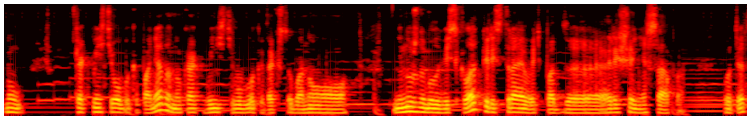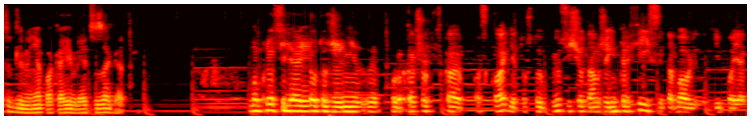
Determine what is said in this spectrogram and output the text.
ну, как вынести в облако, понятно, но как вынести в облако так, чтобы оно не нужно было весь склад перестраивать под э, решение САПа. Вот это для меня пока является загадкой. Ну, плюс я еще тут же не э, хорошо сказал о складе, то что плюс еще там же интерфейсы добавлены, типа як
